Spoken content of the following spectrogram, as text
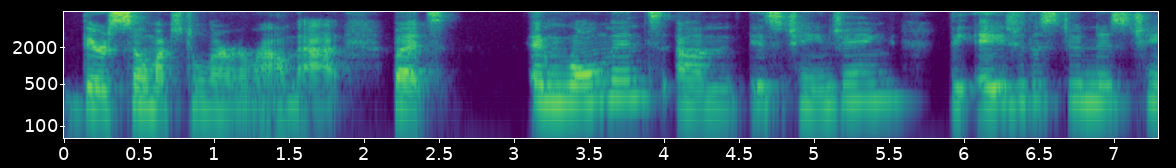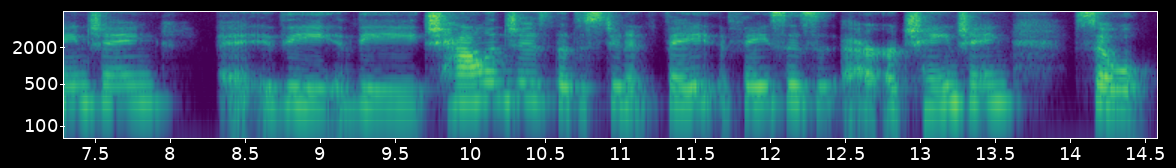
there's so much to learn around that, but enrollment um, is changing. The age of the student is changing. Eh, the the challenges that the student fa- faces are, are, changing. So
